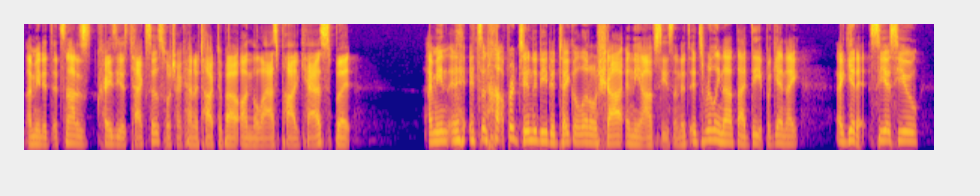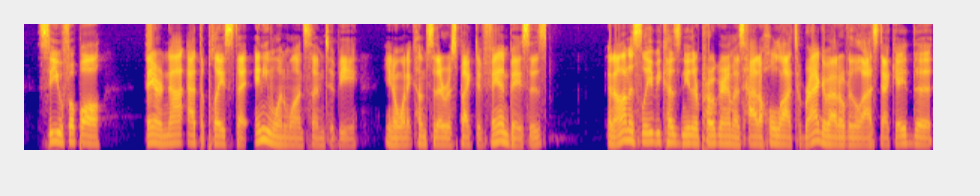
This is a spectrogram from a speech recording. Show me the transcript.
I mean, it, it's not as crazy as Texas, which I kind of talked about on the last podcast, but I mean, it's an opportunity to take a little shot in the offseason. It's, it's really not that deep. Again, I, I get it. CSU, CU football, they are not at the place that anyone wants them to be, you know, when it comes to their respective fan bases. And honestly, because neither program has had a whole lot to brag about over the last decade, the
